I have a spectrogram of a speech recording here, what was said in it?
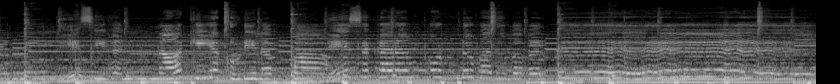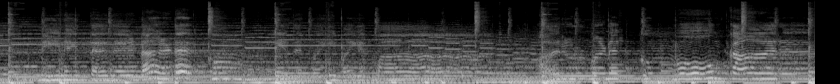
எண்ணி தேசிகன் ஆக்கிய குடிலப்பா தேசக்கரம் கொண்டு வருபவர்க்கு. நினைத்தது நடக்க അരുൾ മണക്കും ഓംകാരം.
